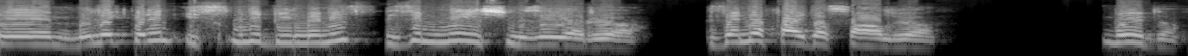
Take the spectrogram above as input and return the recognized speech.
e, meleklerin ismini bilmemiz bizim ne işimize yarıyor? Bize ne fayda sağlıyor? Buydu.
